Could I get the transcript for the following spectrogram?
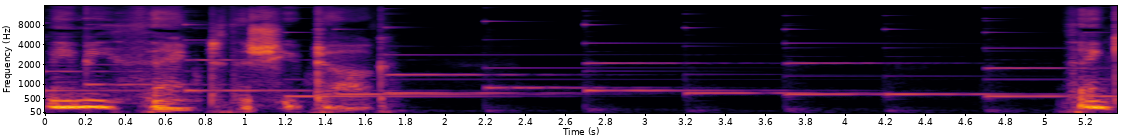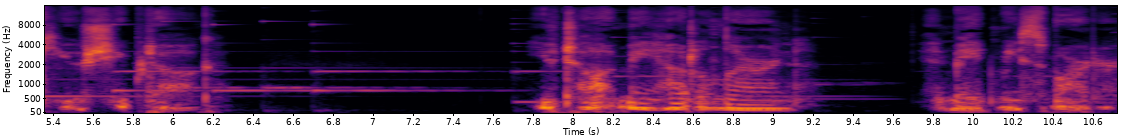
Mimi thanked the sheepdog. Thank you, sheepdog. You taught me how to learn and made me smarter.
